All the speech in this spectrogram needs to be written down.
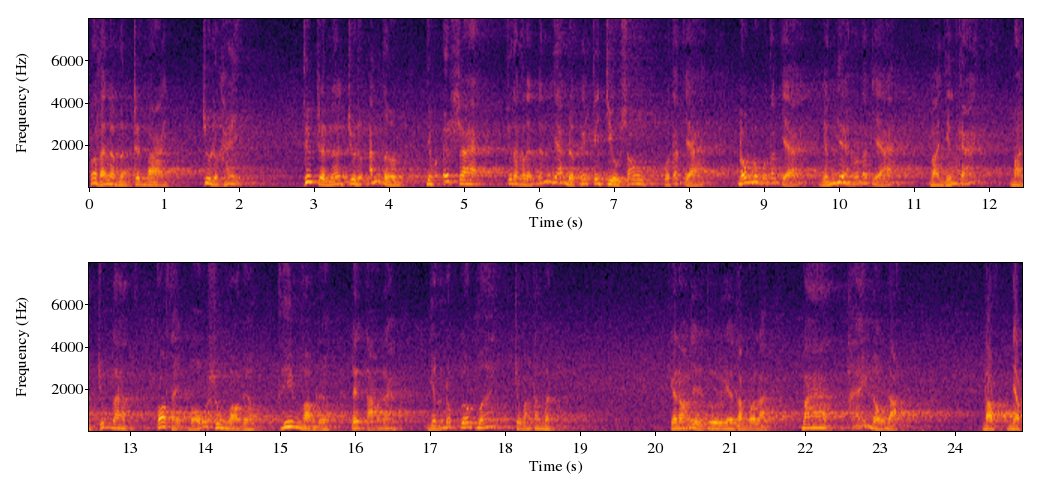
Có thể là mình trình bày chưa được hay, thuyết trình nó chưa được ấn tượng, nhưng mà ít ra chúng ta có thể đánh giá được cái cái chiều sâu của tác giả, đóng góp của tác giả những giới hạn của tác giả và những cái mà chúng ta có thể bổ sung vào được, thêm vào được để tạo ra những đóng góp mới cho bản thân mình. Cái đó thì tôi tầm gọi là ba thái độ đọc. Đọc nhập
